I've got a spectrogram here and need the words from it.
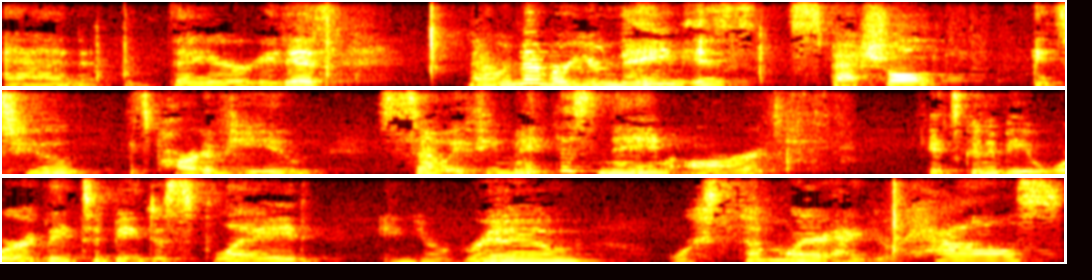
And there it is. Now remember, your name is special. It's who, it's part of you. So if you make this name art, it's going to be worthy to be displayed in your room or somewhere at your house.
